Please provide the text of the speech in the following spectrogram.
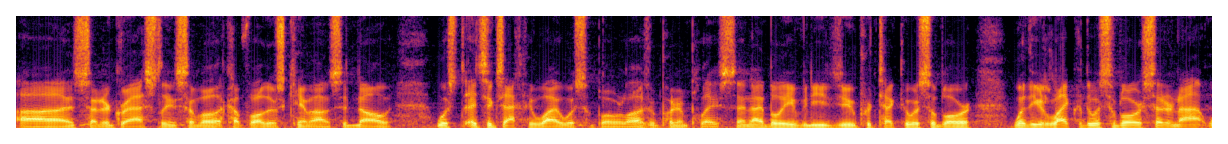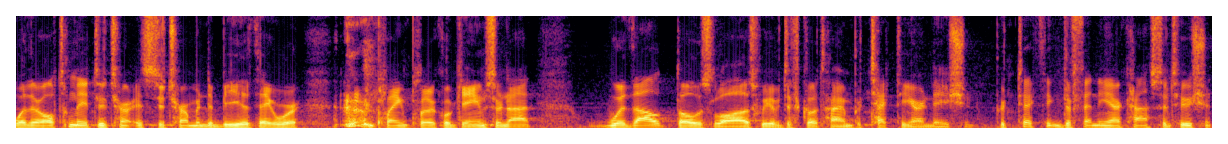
Uh, Senator Grassley and some, a couple others came out and said, no, it's exactly why whistleblower laws were put in place. And I believe we need to protect the whistleblower, whether you like what the whistleblower said or not, whether ultimately it's determined to be that they were playing political games or not. Without those laws, we have a difficult time protecting our nation, protecting, defending our Constitution.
